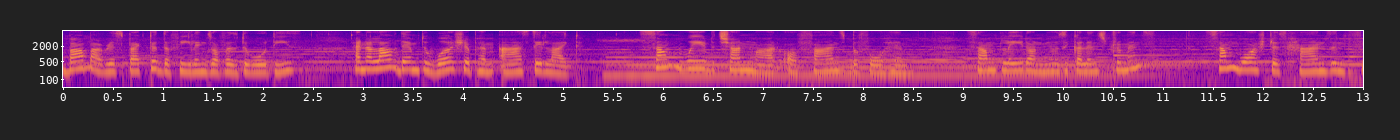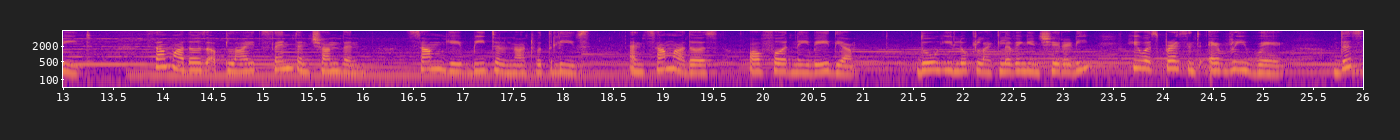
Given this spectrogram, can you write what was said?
Baba respected the feelings of his devotees and allowed them to worship him as they liked. Some waved chamar or fans before him, some played on musical instruments, some washed his hands and feet, some others applied scent and chandan, some gave betel nut with leaves, and some others offered Naivedya. Though he looked like living in Shiradi, he was present everywhere. This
